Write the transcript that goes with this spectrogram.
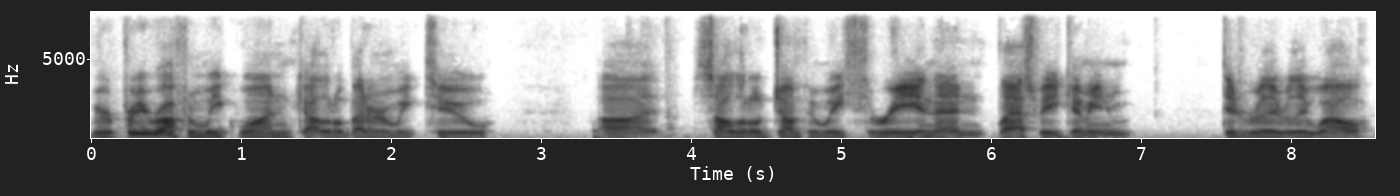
we were pretty rough in week one, got a little better in week two, uh, saw a little jump in week three, and then last week, I mean, did really really well.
